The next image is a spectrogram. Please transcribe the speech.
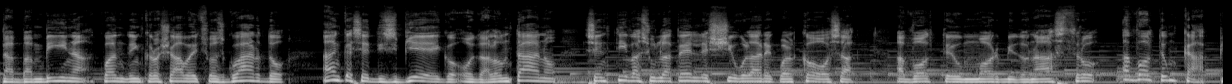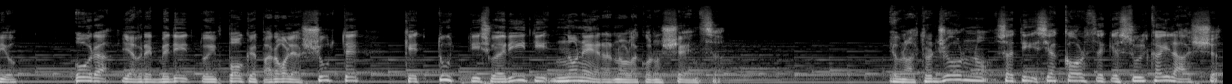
Da bambina, quando incrociava il suo sguardo, anche se di sbiego o da lontano, sentiva sulla pelle scivolare qualcosa, a volte un morbido nastro, a volte un cappio. Ora gli avrebbe detto in poche parole asciutte che tutti i suoi riti non erano la conoscenza e un altro giorno Sati si accorse che sul Kailash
